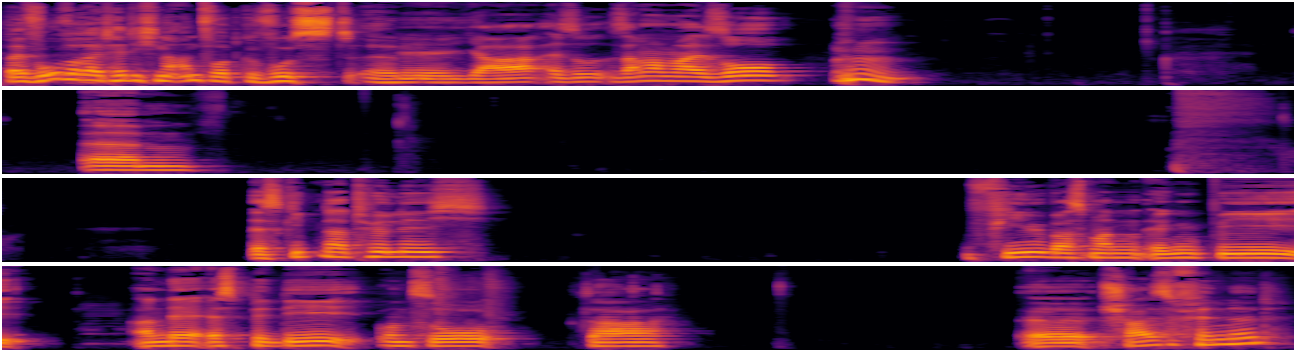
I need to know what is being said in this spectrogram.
Bei Wowereit hätte ich eine Antwort gewusst. Ähm, Äh, ja, also sagen wir mal so. ähm, es gibt natürlich viel, was man irgendwie an der SPD und so da äh, scheiße findet.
